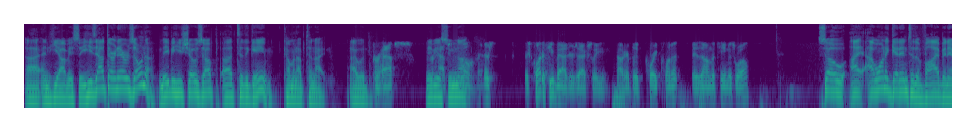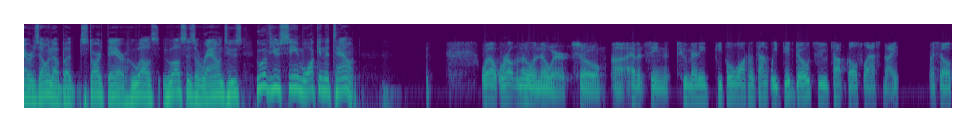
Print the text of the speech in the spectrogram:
uh, and he obviously he's out there in Arizona. Maybe he shows up uh, to the game coming up tonight. I would Perhaps. maybe Perhaps assume not. will. I mean, there's there's quite a few Badgers actually out here. I believe Corey Clement is on the team as well. So I, I want to get into the vibe in Arizona, but start there. Who else? Who else is around? Who's who have you seen walking the town? Well, we're out in the middle of nowhere, so uh, I haven't seen too many people walking the town. We did go to Top Golf last night, myself,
